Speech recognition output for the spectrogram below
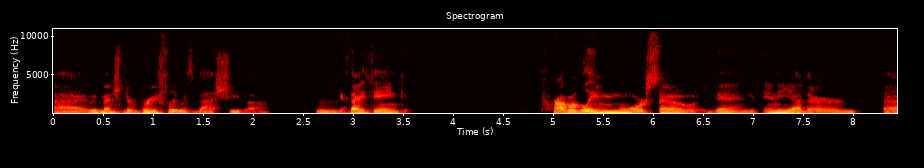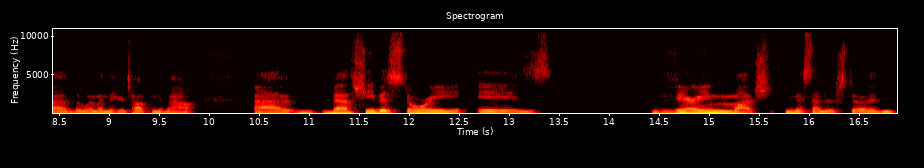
uh, we mentioned her briefly, was Bathsheba, mm. because I think probably more so than any other uh, of the women that you're talking about, uh, Bathsheba's story is very much misunderstood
